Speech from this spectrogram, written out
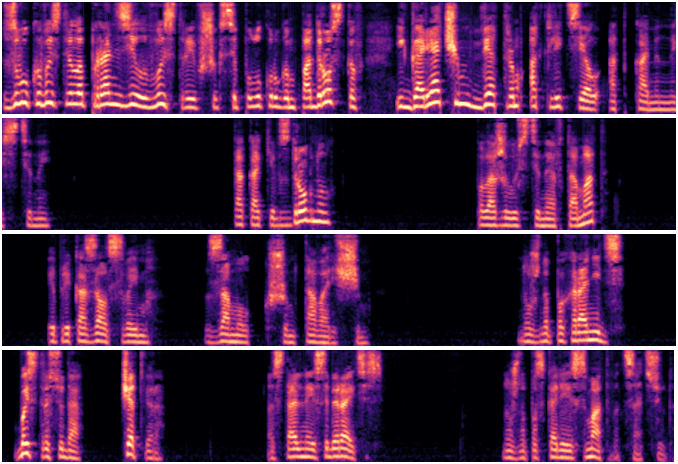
Звук выстрела пронзил выстроившихся полукругом подростков и горячим ветром отлетел от каменной стены. Такаки вздрогнул, положил у стены автомат, и приказал своим замолкшим товарищам. «Нужно похоронить. Быстро сюда. Четверо. Остальные собирайтесь. Нужно поскорее сматываться отсюда».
